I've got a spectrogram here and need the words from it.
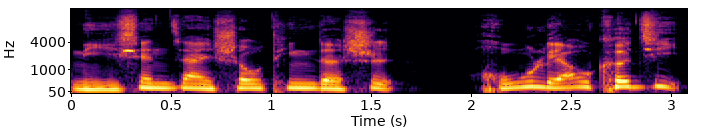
你现在收听的是《胡聊科技》。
